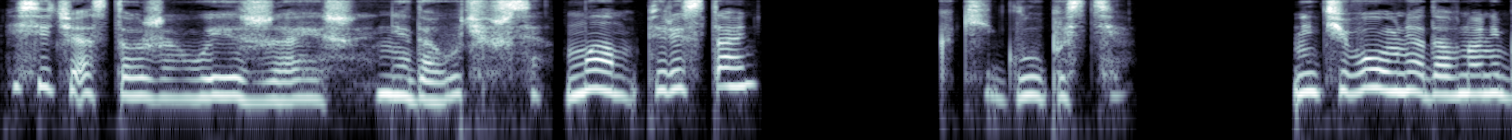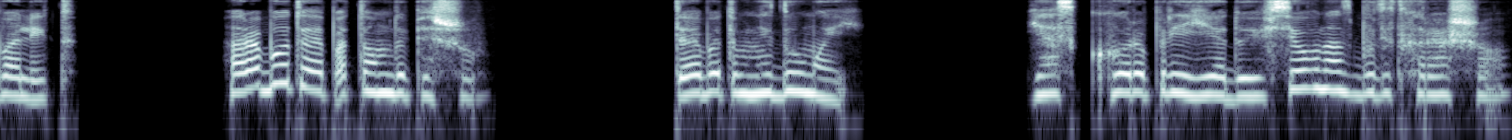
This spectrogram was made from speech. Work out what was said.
И сейчас тоже уезжаешь, не доучишься. Мам, перестань. Какие глупости. Ничего у меня давно не болит. А работу я потом допишу. Ты об этом не думай. Я скоро приеду, и все у нас будет хорошо.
